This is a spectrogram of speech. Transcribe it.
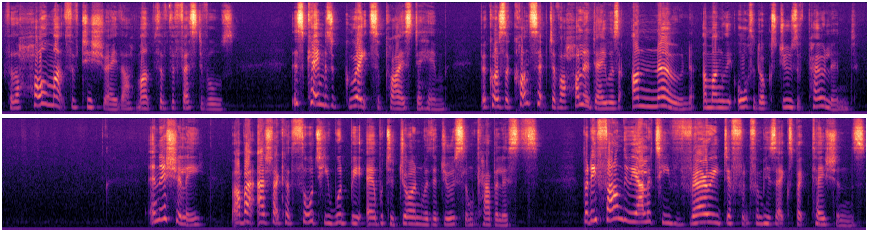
for the whole month of Tishrei, the month of the festivals. This came as a great surprise to him, because the concept of a holiday was unknown among the Orthodox Jews of Poland. Initially, Rabbi Ashlag had thought he would be able to join with the Jerusalem Kabbalists, but he found the reality very different from his expectations,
